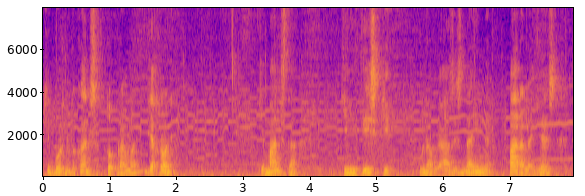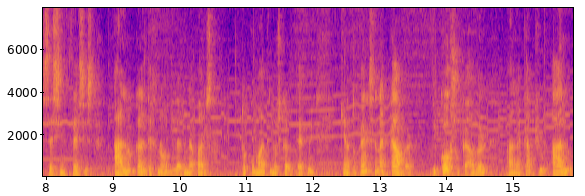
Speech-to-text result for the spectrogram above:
και μπορείς να το κάνεις αυτό το πράγμα για χρόνια και μάλιστα και οι δίσκοι που να βγάζεις να είναι παραλλαγές σε συνθέσεις άλλων καλλιτεχνών. Δηλαδή να πάρεις το κομμάτι ενός καλλιτέχνη και να το κάνεις ένα cover, δικό σου cover, αλλά κάποιου άλλου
